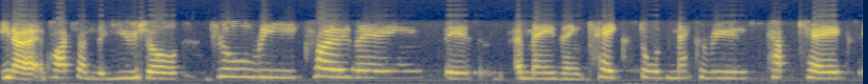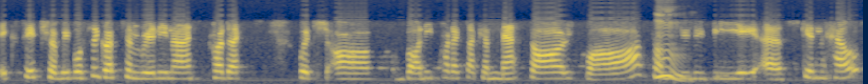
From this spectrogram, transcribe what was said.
you know, apart from the usual jewelry, clothing, there's amazing cake stores, macaroons, cupcakes, etc. We've also got some really nice products which are body products like a massage bar from B uh, Skin Health.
